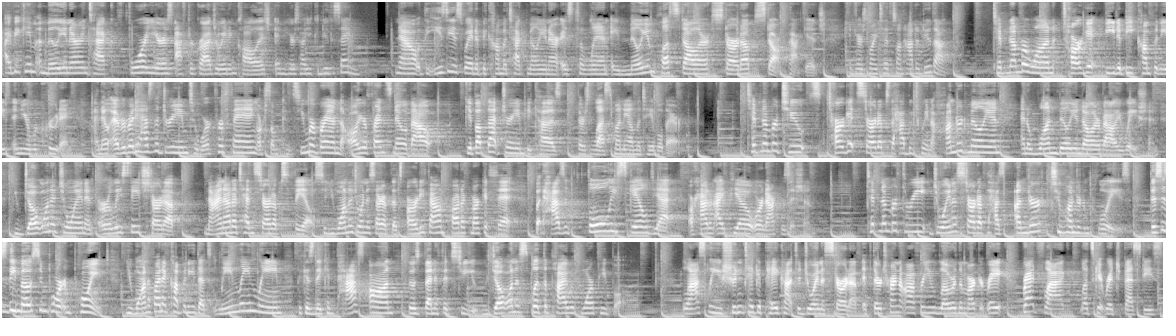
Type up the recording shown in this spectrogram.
I became a millionaire in tech four years after graduating college, and here's how you can do the same. Now, the easiest way to become a tech millionaire is to land a million plus dollar startup stock package. And here's my tips on how to do that. Tip number one, target B2B companies in your recruiting. I know everybody has the dream to work for FANG or some consumer brand that all your friends know about. Give up that dream because there's less money on the table there. Tip number two, target startups that have between 100 million and a $1 billion valuation. You don't wanna join an early stage startup. Nine out of 10 startups fail. So you wanna join a startup that's already found product market fit, but hasn't fully scaled yet or had an IPO or an acquisition. Tip number three, join a startup that has under 200 employees. This is the most important point. You wanna find a company that's lean, lean, lean because they can pass on those benefits to you. You don't wanna split the pie with more people. Lastly, you shouldn't take a pay cut to join a startup. If they're trying to offer you lower the market rate, red flag, let's get rich besties.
